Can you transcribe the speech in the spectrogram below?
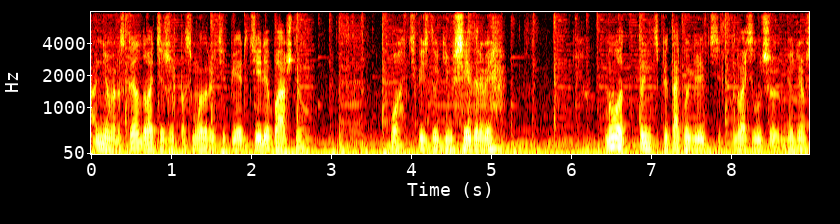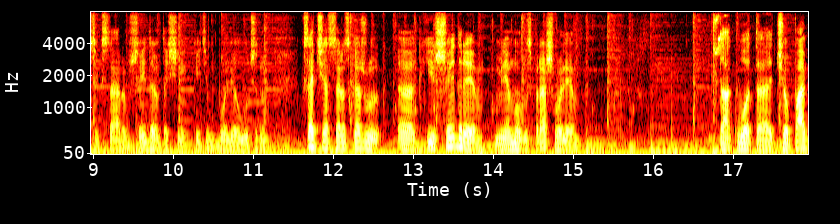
о нем рассказал. Давайте же посмотрим теперь телебашню. О, теперь с другими шейдерами. Ну вот, в принципе, так выглядит. Давайте лучше вернемся к старым шейдерам, точнее, к этим более улучшенным. Кстати, сейчас я расскажу, э, какие шейдеры. Меня много спрашивали. Так, вот, э, Чо, пап,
